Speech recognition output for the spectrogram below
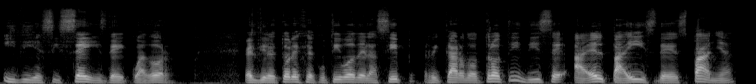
y 16 de Ecuador. El director ejecutivo de la CIP, Ricardo Trotti, dice a El País de España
